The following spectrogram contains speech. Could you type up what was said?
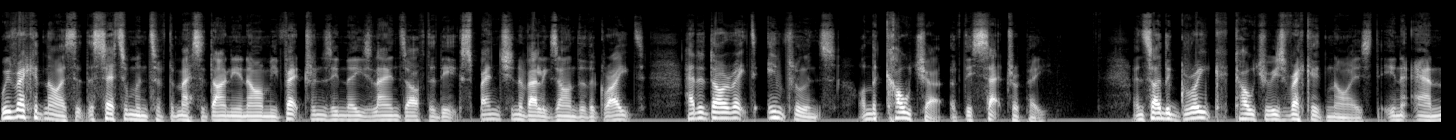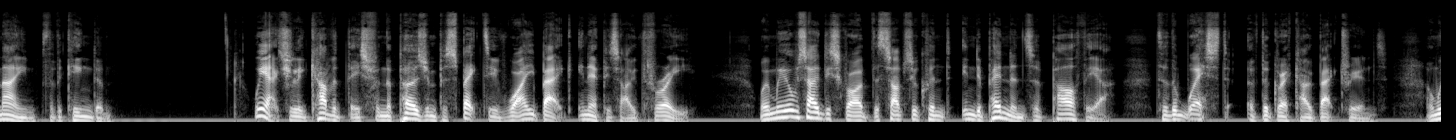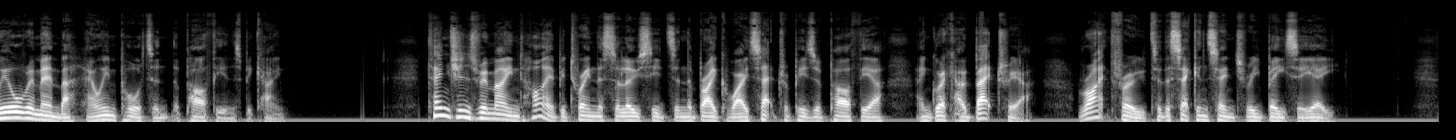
We recognise that the settlement of the Macedonian army veterans in these lands after the expansion of Alexander the Great had a direct influence on the culture of this satrapy, and so the Greek culture is recognised in our name for the kingdom. We actually covered this from the Persian perspective way back in episode 3, when we also described the subsequent independence of Parthia to the west of the Greco Bactrians, and we all remember how important the Parthians became. Tensions remained high between the Seleucids and the breakaway satrapies of Parthia and Greco Bactria right through to the 2nd century BCE.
